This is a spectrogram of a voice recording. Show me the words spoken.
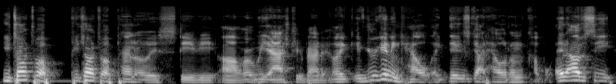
you talked about you talked about penalties, Stevie, uh, or we asked you about it. Like if you're getting held, like Diggs got held on a couple, and obviously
